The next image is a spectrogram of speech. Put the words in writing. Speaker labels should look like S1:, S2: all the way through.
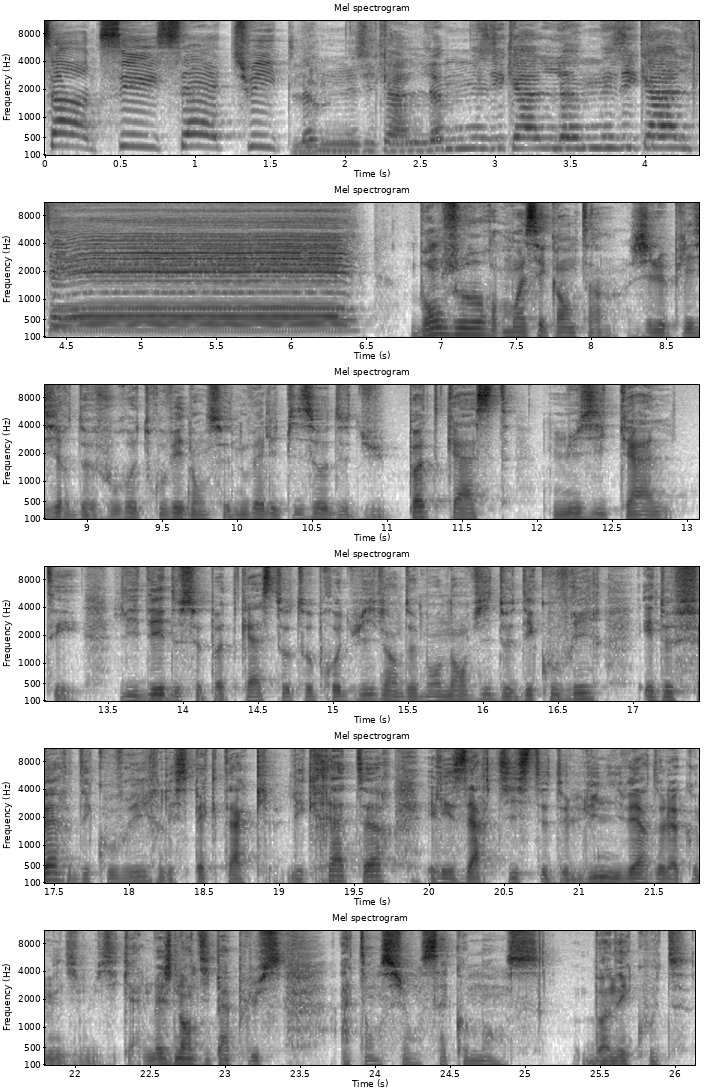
S1: 5, 6, 7, 8, le musical, le musical, le musical Bonjour, moi c'est Quentin. J'ai le plaisir de vous retrouver dans ce nouvel épisode du podcast Musical T. L'idée de ce podcast autoproduit vient de mon envie de découvrir et de faire découvrir les spectacles, les créateurs et les artistes de l'univers de la comédie musicale. Mais je n'en dis pas plus. Attention, ça commence. Bonne écoute.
